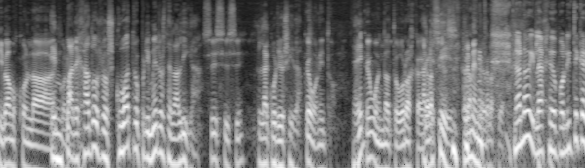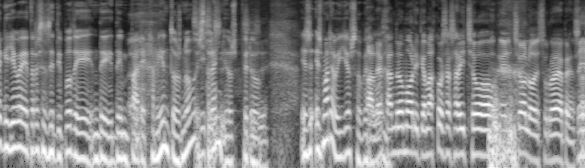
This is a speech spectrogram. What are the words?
y vamos con la... Emparejados los cuatro primeros de la liga. Sí, sí, sí. La curiosidad. Qué bonito. ¿Eh? Qué buen dato, Borrasca. Gracias. tremendo. No, no, y la geopolítica que lleva detrás ese tipo de, emparejamientos, ¿no? Extraños, pero es, maravilloso. Alejandro Mori, ¿qué más cosas ha dicho el Cholo en su rueda de prensa?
